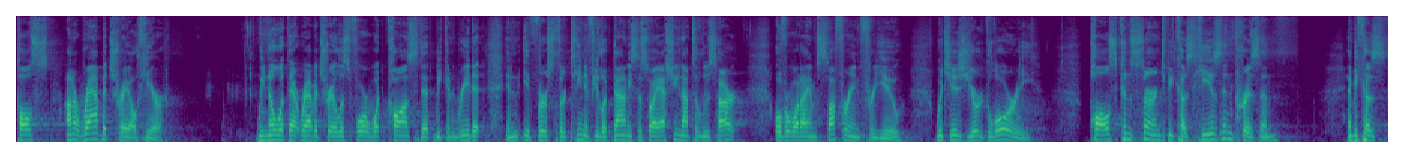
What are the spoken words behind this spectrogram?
Paul's on a rabbit trail here. We know what that rabbit trail is for, what caused it. We can read it in, verse 13. If you look down, he says, So I ask you not to lose heart over what I am suffering for you, which is your glory. Paul's concerned because he is in prison and because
